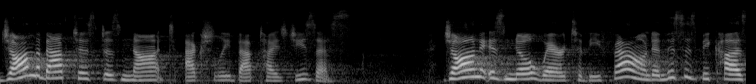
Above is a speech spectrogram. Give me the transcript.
John the Baptist does not actually baptize Jesus. John is nowhere to be found, and this is because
